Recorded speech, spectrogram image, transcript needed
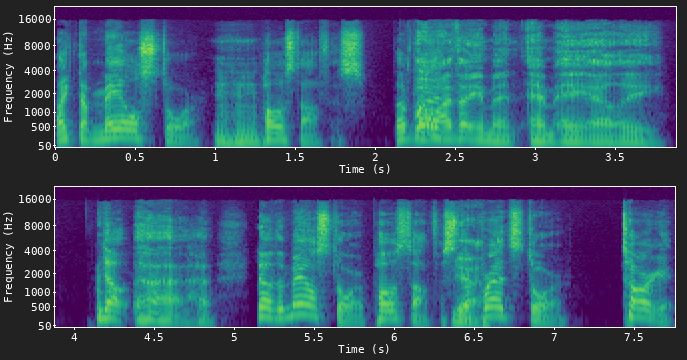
like the mail store Mhm. post office the Oh, I thought you meant M A L E. no no the mail store post office Yeah. the bread store target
